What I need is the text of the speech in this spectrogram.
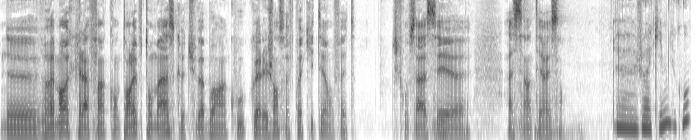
ne vraiment qu'à la fin, quand t'enlèves ton masque, tu vas boire un coup que les gens savent pas quitter en fait. Je trouve ça assez euh, assez intéressant. Joachim, du coup?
